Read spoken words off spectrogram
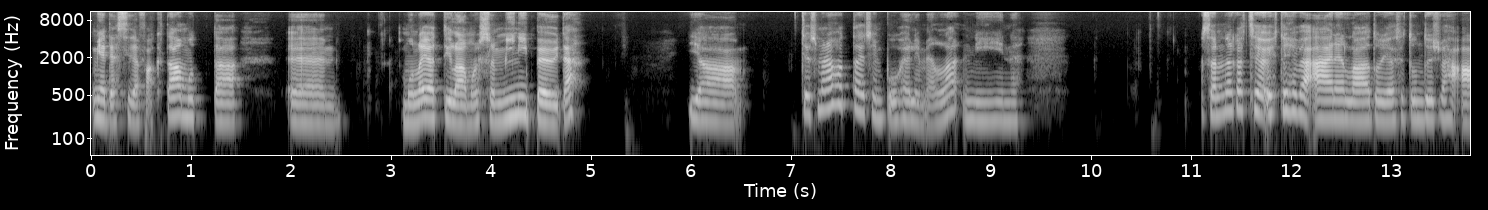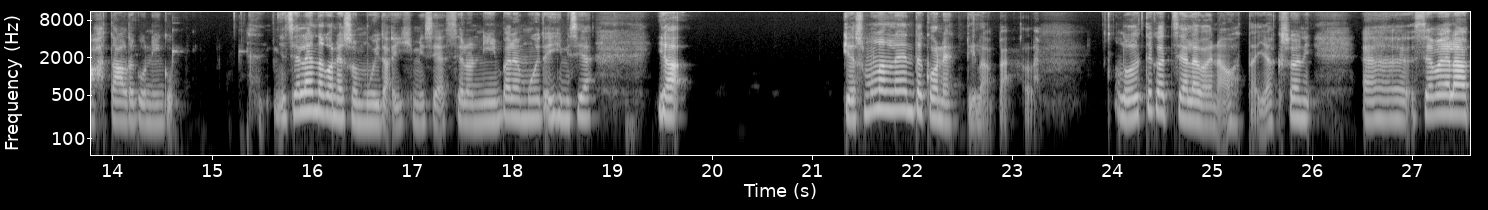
mietiä sitä faktaa, mutta öö, mulla ei ole tilaa, mulla on minipöytä. Ja jos mä nauhoittaisin puhelimella, niin sanotaanko, että se on yhtä hyvä äänenlaatu ja se tuntuisi vähän ahtaalta, kun niinku... Ja siellä lentokoneessa on muita ihmisiä, siellä on niin paljon muita ihmisiä. Ja jos mulla on lentokonetila päällä, luuletteko, että siellä voi nauhoittaa jaksoa, niin öö, se voi olla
